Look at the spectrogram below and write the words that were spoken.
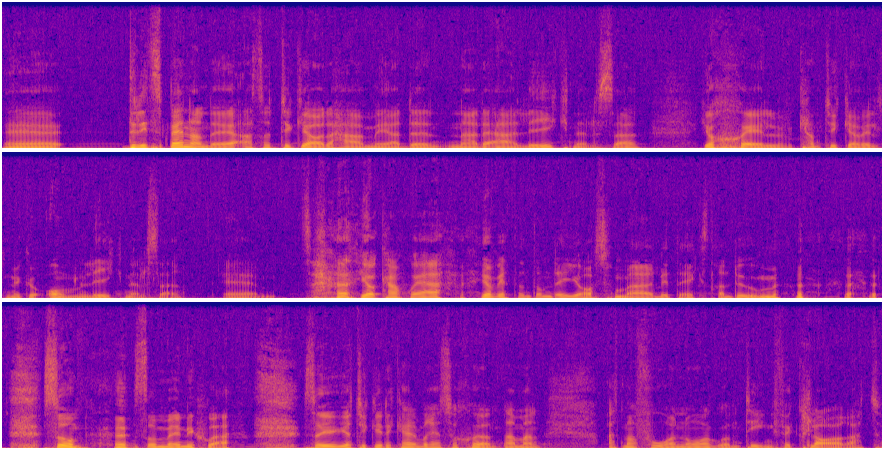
Eh, det är lite spännande, alltså tycker jag, det här med eh, när det är liknelser. Jag själv kan tycka väldigt mycket om liknelser. Eh, så här, jag kanske är, jag vet inte om det är jag som är lite extra dum som, som människa. Så jag, jag tycker det kan vara rätt så skönt när man att man får någonting förklarat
